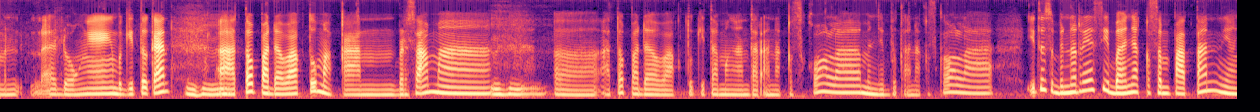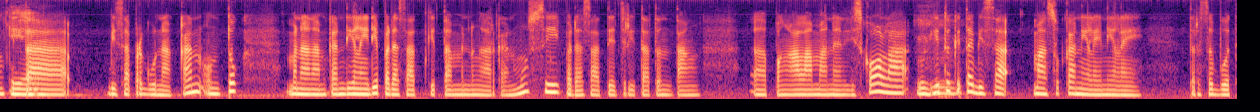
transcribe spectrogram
men- eh, dongeng begitu kan, mm-hmm. atau pada waktu makan bersama, mm-hmm. uh, atau pada waktu kita mengantar anak ke sekolah, menjemput anak ke sekolah, itu sebenarnya sih banyak kesempatan yang kita yeah. bisa pergunakan untuk menanamkan nilai dia pada saat kita mendengarkan musik, pada saat dia cerita tentang uh, pengalaman yang di sekolah, mm -hmm. itu kita bisa masukkan nilai-nilai tersebut.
